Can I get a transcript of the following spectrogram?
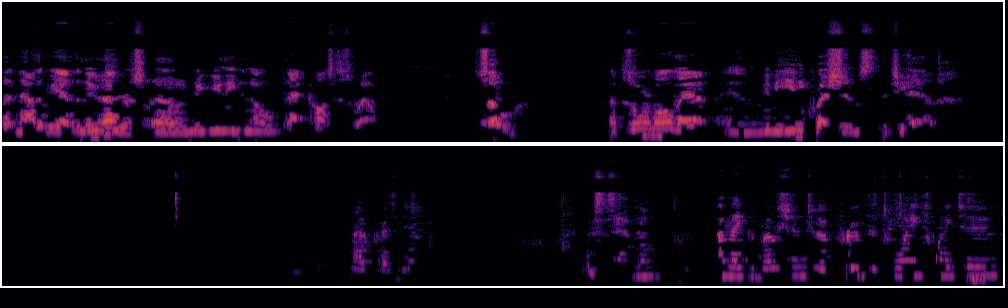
but now that we have the new numbers, uh, you need to know that cost as well. So absorb all that and give me any questions that you have. Mrs. Hatfield? I make a motion to approve the 2022-2023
